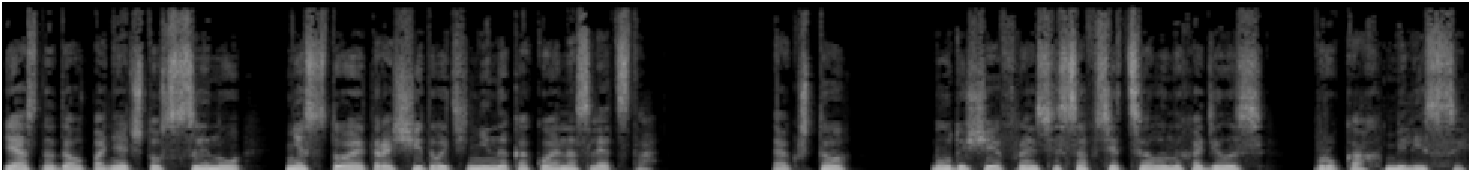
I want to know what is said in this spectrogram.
ясно дал понять, что сыну не стоит рассчитывать ни на какое наследство. Так что будущее Фрэнсиса всецело находилось в руках Мелиссы.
